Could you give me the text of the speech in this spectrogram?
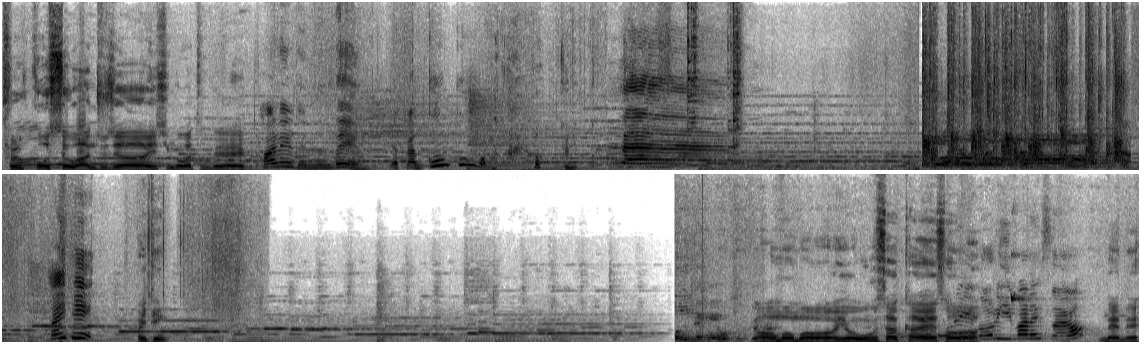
풀코스 완주자이신 것 같은데. 8일 됐는데 약간 꿈꾼 것 같아요. 그니까. 화이팅! 화이팅! 어머머 이거 오사카에서 머리 이발했어요? 네네.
